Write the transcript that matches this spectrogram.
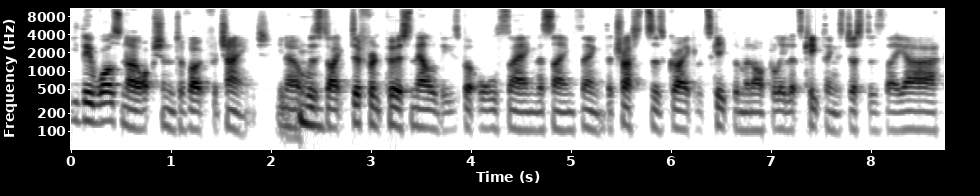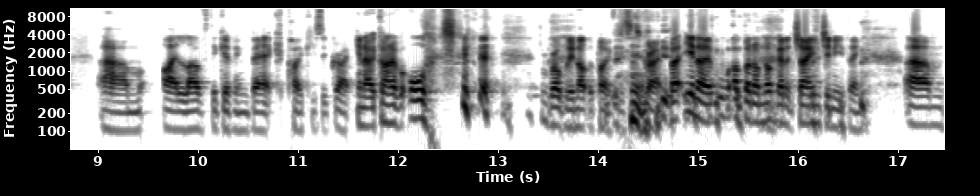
there was no option to vote for change. You know, it was like different personalities, but all saying the same thing. The trusts is great. Let's keep the monopoly. Let's keep things just as they are. Um, I love the giving back. Pokies are great. You know, kind of all. probably not the pokies is great, but you know, but I'm not going to change anything. Um,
